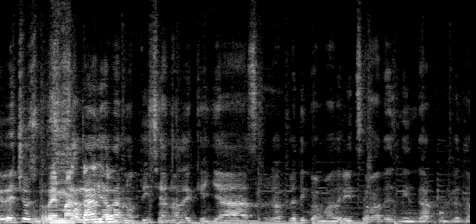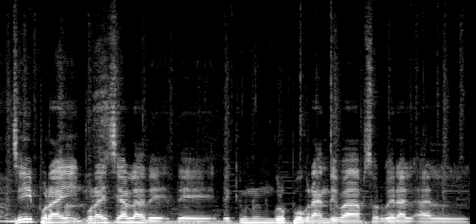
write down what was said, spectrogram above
Que de hecho sí Rematando. salió ya la noticia, ¿no? De que ya el Atlético de Madrid se va a deslindar completamente. Sí, por ahí, por ahí se habla de, de- de que un, un grupo grande va a absorber al, al,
